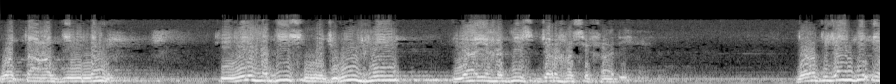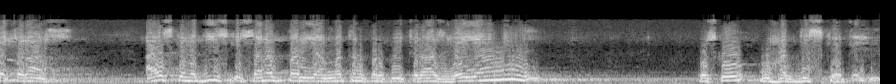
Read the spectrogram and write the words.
و تعدیل کہ یہ حدیث مجروح ہے یا یہ حدیث جرح سے خالی ہے۔ ذرا تو جانتی اعتراض۔ ایس کے حدیث کی صنعت پر یا متن پر کوئی اعتراض ہے یا نہیں ہے، اس کو محدث کہتے ہیں۔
